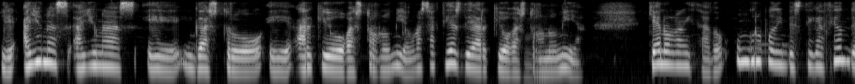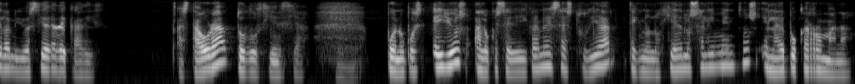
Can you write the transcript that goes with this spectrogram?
Mire, hay unas, hay unas eh, gastro, eh, arqueogastronomía, unas actividades de arqueogastronomía mm. que han organizado un grupo de investigación de la Universidad de Cádiz. Hasta ahora, todo ciencia. Mm. Bueno, pues ellos a lo que se dedican es a estudiar tecnología de los alimentos en la época romana.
